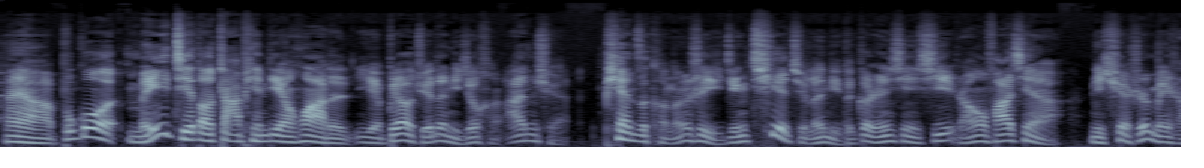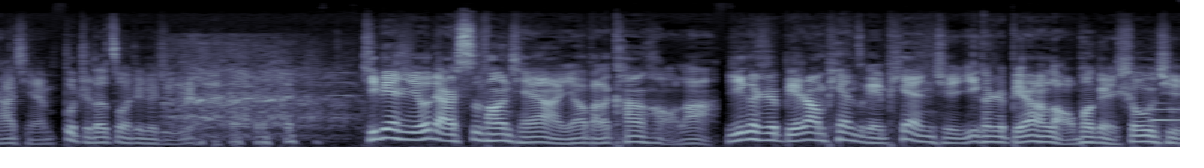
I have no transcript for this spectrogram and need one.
哎呀，不过没接到诈骗电话的，也不要觉得你就很安全。骗子可能是已经窃取了你的个人信息，然后发现啊，你确实没啥钱，不值得做这个局。即便是有点私房钱啊，也要把它看好了。一个是别让骗子给骗去，一个是别让老婆给收去。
